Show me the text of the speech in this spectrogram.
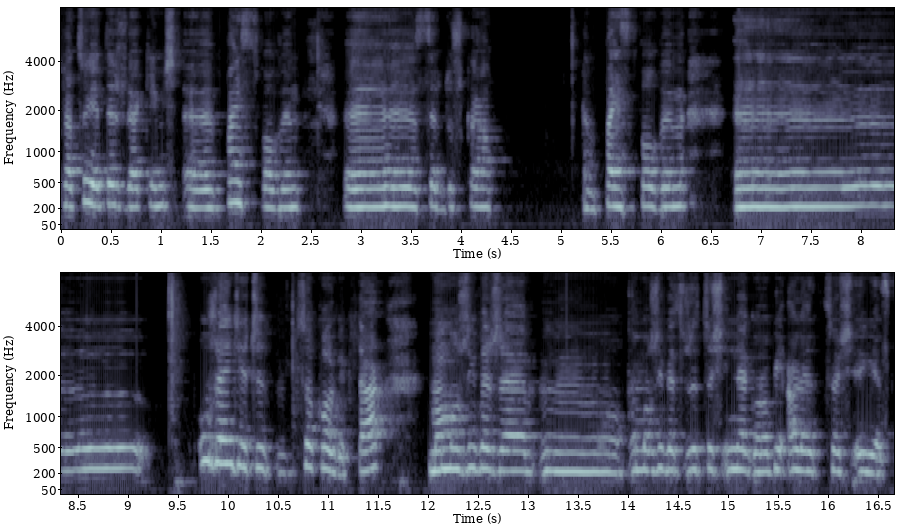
pracuje też w jakimś e, państwowym e, serduszka państwowym e, urzędzie czy cokolwiek, tak? Ma możliwe, że mm, możliwe, że coś innego robi, ale coś jest.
